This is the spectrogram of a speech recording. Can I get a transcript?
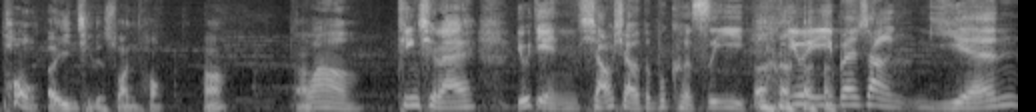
痛而引起的酸痛。啊，哇哦，听起来有点小小的不可思议，因为一般上盐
